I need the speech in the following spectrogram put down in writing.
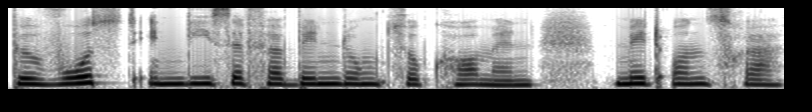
bewusst in diese Verbindung zu kommen mit unserer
